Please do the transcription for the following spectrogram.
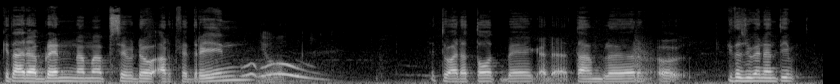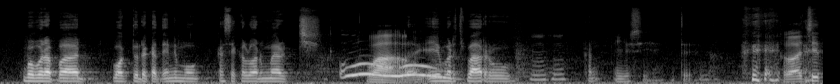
kita ada brand nama Pseudo Art Vedrin. Itu ada tote bag, ada tumbler. Oh, kita juga nanti beberapa waktu dekat ini mau kasih keluar merch. Uh. Wow. Iya merch baru. Kan iya sih. Itu. Kalau Acit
